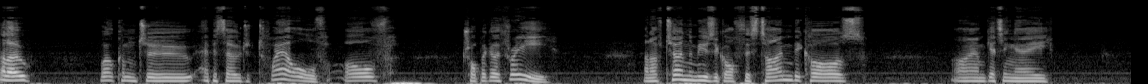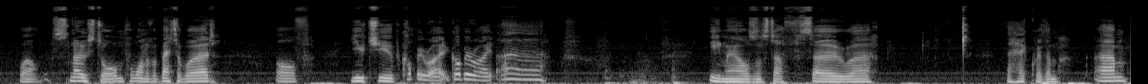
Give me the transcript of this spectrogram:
Hello, welcome to episode 12 of Tropico 3. And I've turned the music off this time because I am getting a, well, snowstorm, for want of a better word, of YouTube copyright, copyright, ah, emails and stuff. So, uh, the heck with them. Um,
